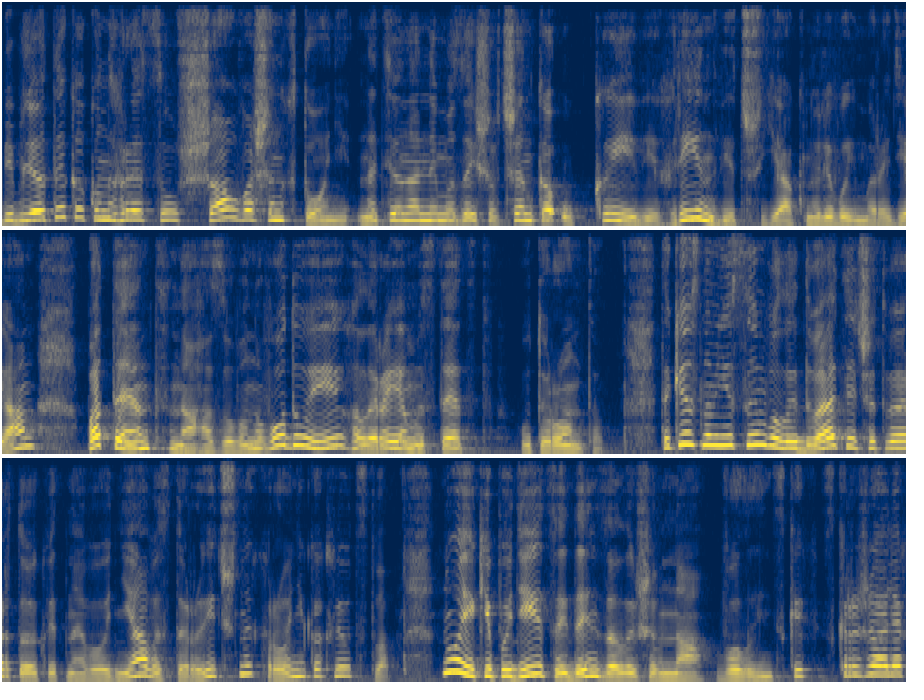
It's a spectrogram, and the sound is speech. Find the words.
Бібліотека Конгресу США у Вашингтоні, Національний музей Шевченка у Києві, Грінвіч як нульовий меридіан, патент на газовану воду і галерея мистецтв у Торонто. Такі основні символи 24 квітневого дня в історичних хроніках людства. Ну а які події цей день залишив на Волинських скрижалях?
